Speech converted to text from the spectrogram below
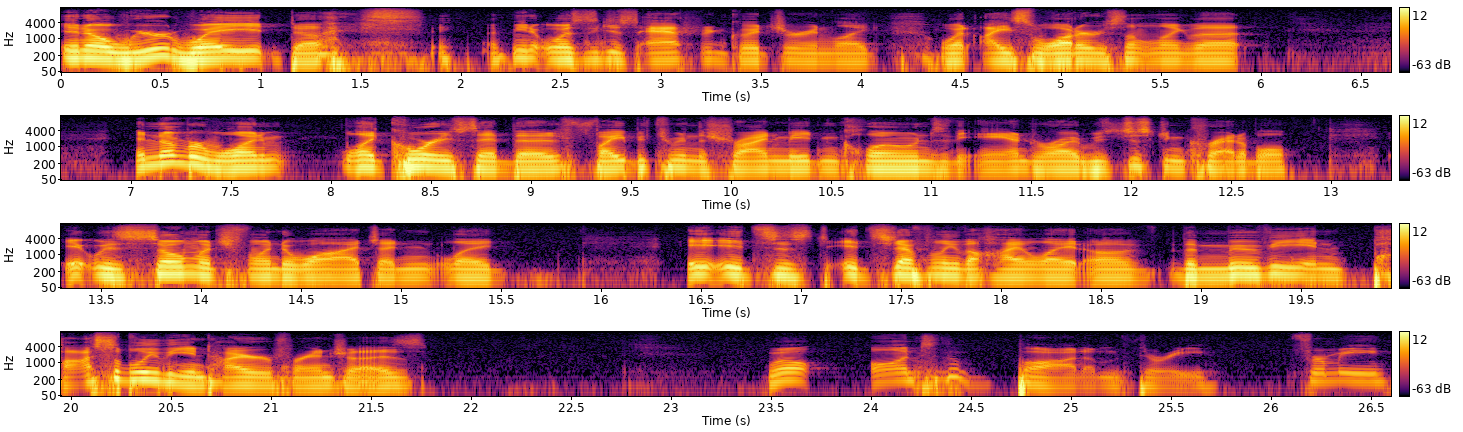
In a weird way, it does. I mean, it wasn't just Ashton Kutcher and like what ice water or something like that. And number one, like Corey said, the fight between the Shrine Maiden clones and the android was just incredible. It was so much fun to watch. I didn't like. It, it's just it's definitely the highlight of the movie and possibly the entire franchise. Well, on to the bottom three. For me,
